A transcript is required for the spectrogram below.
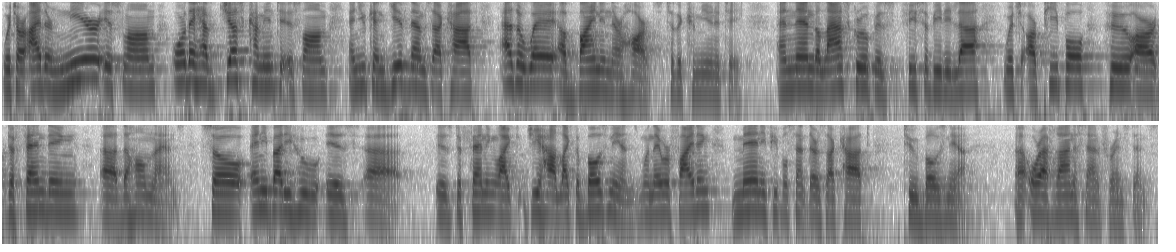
which are either near Islam or they have just come into Islam, and you can give them zakat as a way of binding their hearts to the community. And then the last group is fi sabilillah, which are people who are defending uh, the homelands. So anybody who is uh, is defending like jihad, like the Bosnians. When they were fighting, many people sent their zakat to Bosnia uh, or Afghanistan, for instance,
